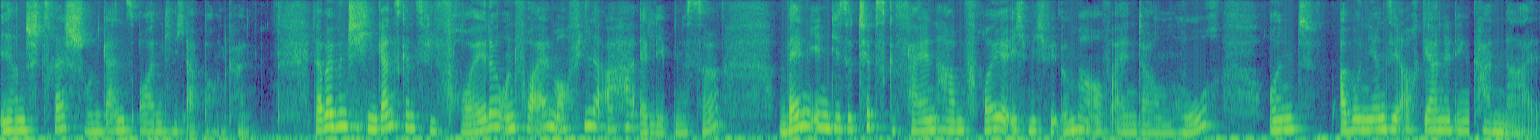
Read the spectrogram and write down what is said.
Ihren Stress schon ganz ordentlich abbauen können. Dabei wünsche ich Ihnen ganz, ganz viel Freude und vor allem auch viele Aha-Erlebnisse. Wenn Ihnen diese Tipps gefallen haben, freue ich mich wie immer auf einen Daumen hoch und abonnieren Sie auch gerne den Kanal.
